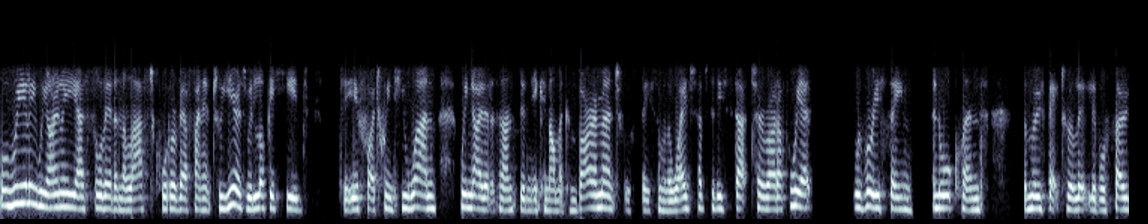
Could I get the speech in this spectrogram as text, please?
Well, really, we only uh, saw that in the last quarter of our financial year. As we look ahead to FY21, we know that it's an uncertain economic environment. We'll see some of the wage subsidies start to write off. We're, we've already seen in Auckland the move back to alert level. So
